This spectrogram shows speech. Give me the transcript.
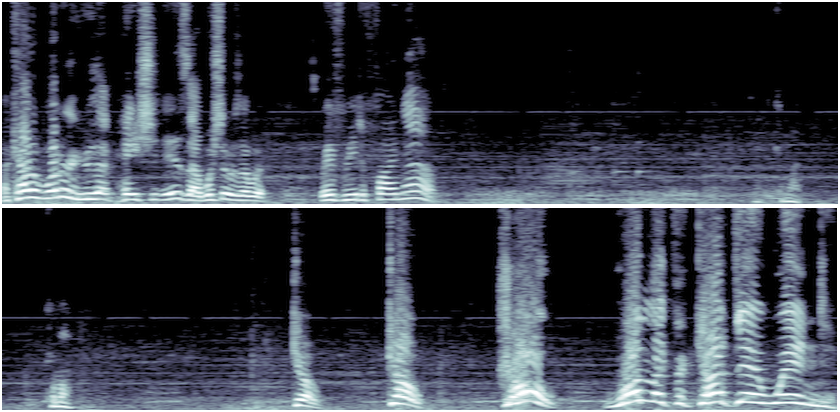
I kind of wondering who that patient is. I wish there was a way for me to find out. Come on. Come on. Go. Go. Go! Run like the goddamn wind!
